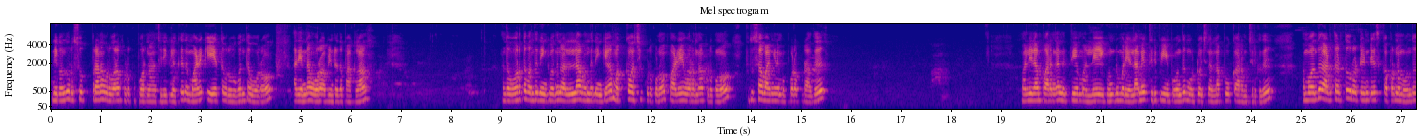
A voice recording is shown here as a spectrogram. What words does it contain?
இன்றைக்கி வந்து ஒரு சூப்பரான ஒரு உரம் கொடுக்க போகிறேன் நான் செடிகளுக்கு. இந்த மழைக்கு ஏற்ற ஒரு உகந்த உரம். அது என்ன உரம் அப்படின்றத பார்க்கலாம். அந்த உரத்தை வந்து நீங்கள் வந்து நல்லா வந்து நீங்கள் மக்க வச்சு கொடுக்கணும். பழைய உரம் தான் கொடுக்கணும். புதுசாக வாங்கி நம்ம போடக்கூடாது. மல்லிலாம் பாருங்கள் நித்திய மல்லி குண்டு மல்லி எல்லாமே திருப்பி இப்போ வந்து மொட்டு வச்சு நல்லா பூக்க ஆரம்பிச்சிருக்குது. நம்ம வந்து அடுத்தடுத்து ஒரு டென் டேஸ்க்கு அப்புறம் நம்ம வந்து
